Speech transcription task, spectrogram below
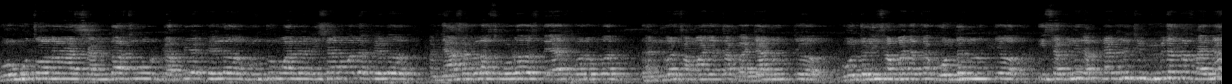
गोमुचोना शंकासूर डपे केलं मृदुमालं निशाणवालं केलं आणि ह्या सगळं सोडस त्याचबरोबर धनगर समाजाचा गजा नृत्य गोंधळी समाजाचा गोंधळ नृत्य ही सगळी रत्नागिरीची विविधताच आहे ना?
